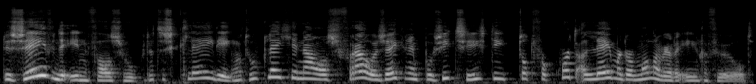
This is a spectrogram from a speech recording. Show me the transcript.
De zevende invalshoek, dat is kleding. Want hoe kleed je nou als vrouw, en zeker in posities die tot voor kort alleen maar door mannen werden ingevuld?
